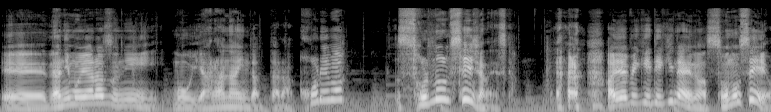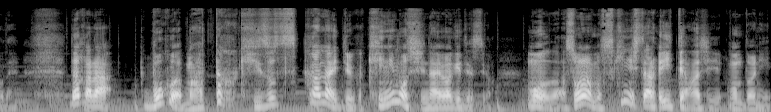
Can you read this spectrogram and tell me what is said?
えー、何もやらずにもうやらないんだったら、これはそのせいじゃないですか。早引きできないのはそのせいよね。だから僕は全く傷つかないというか気にもしないわけですよ。もうそれはもう好きにしたらいいって話本当に。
